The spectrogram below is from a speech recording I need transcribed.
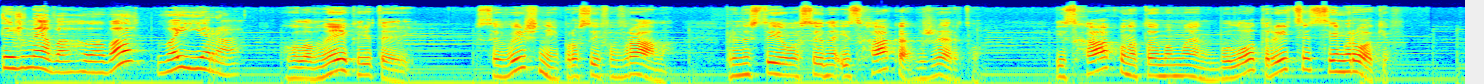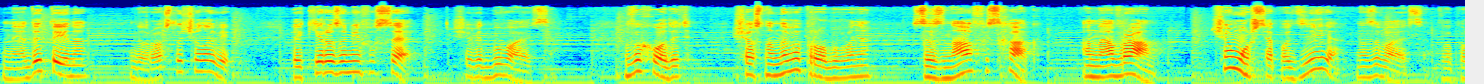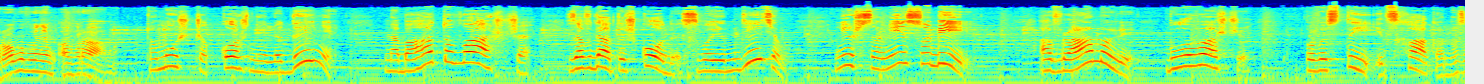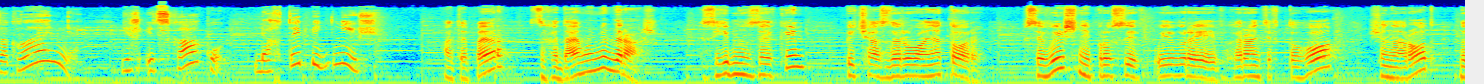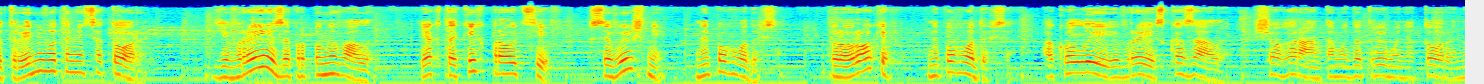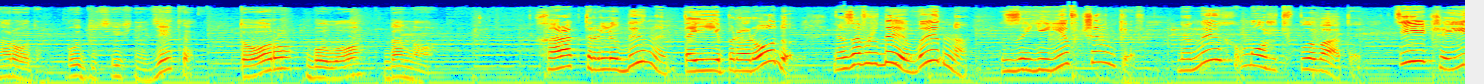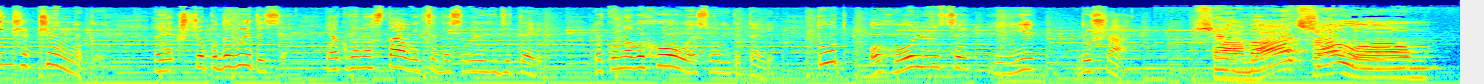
Тижнева глава Ваєра. Головний критерій. Всевишній просив Авраама принести його сина Ісхака в жертву. Ісхаку на той момент було 37 років. Не дитина, дорослий чоловік, який розумів усе, що відбувається. Виходить, що основне випробування зазнав Ісхак, а не Авраам. Чому ж ця подія називається випробуванням Авраама? Тому що кожній людині набагато важче завдати шкоди своїм дітям, ніж самій собі. Авраамові було важче повести Іцхака на заклання, ніж Іцхаку лягти під ніж. А тепер згадаємо мідраж, згідно з яким під час дарування Тори Всевишній просив у євреїв гарантів того, що народ дотримуватиметься Тори. Євреї запропонували, як таких праотців. Всевишній не погодився, пророків не погодився. А коли євреї сказали, що гарантами дотримання Тори народом будуть їхні діти, Тору було дано. Характер людини та її природу не завжди видно з її вчинків. На них можуть впливати ті чи інші чинники. А якщо подивитися, як вона ставиться до своїх дітей, як вона виховує своїх дітей, тут оголюється її душа. Шабат шалом!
